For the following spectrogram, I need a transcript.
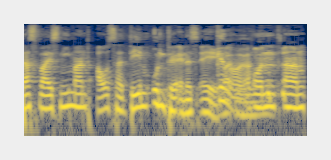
das weiß niemand außer dem und der NSA Genau, ja. Und ähm,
